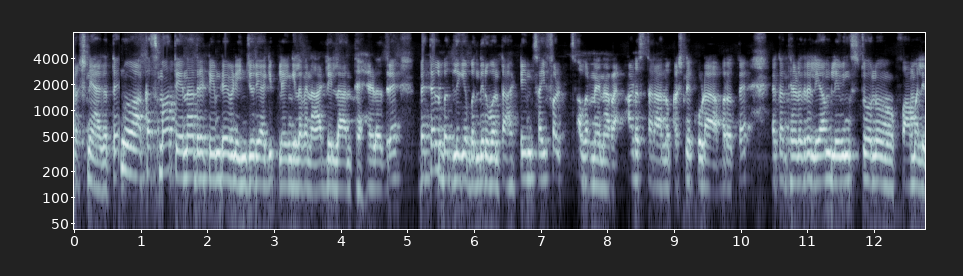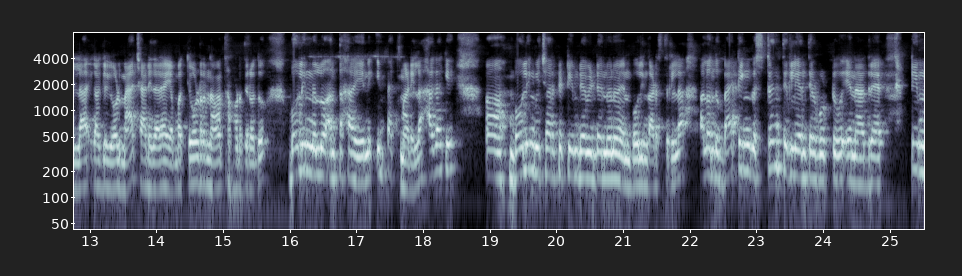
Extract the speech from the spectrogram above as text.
ಪ್ರಶ್ನೆ ಆಗುತ್ತೆ. ಅಕಸ್ಮಾತ್ ಏನಾದ್ರೆ ಟೀಮ್ ಡೇವಿಡ್ ಇಂಜುರಿ ಆಗಿ ಪ್ಲೇಯಿಂಗ್ ಇಲೆವೆನ್ ಆಡ್ಲಿಲ್ಲ ಅಂತ ಹೇಳಿದ್ರೆ ಬೆತಲ್ ಬದಲಿಗೆ ಬಂದಿರುವಂತಹ ಟೀಮ್ ಸೈಫಲ್ ಅವ್ರನ್ನೇನಾರ ಆಡಿಸ್ತಾರ ಅನ್ನೋ ಪ್ರಶ್ನೆ ಕೂಡ ಬರುತ್ತೆ. ಯಾಕಂತ ಹೇಳಿದ್ರೆ ಲಿಯಾಮ್ ಲಿವಿಂಗ್ ಸ್ಟೋನ್ ಫಾರ್ಮ್ ಅಲ್ಲಿ ಇಲ್ಲ. ಈಗಾಗಲೇ ಏಳು ಮ್ಯಾಚ್ ಆಡಿದ್ದಾರೆ. ಎಂಬತ್ತೇಳು ರನ್ ಮಾತ್ರ ಹೊಡೆದಿರೋದು. ಬೌಲಿಂಗ್ ನಲ್ಲೂ ಅಂತಹ ಏನು ಇಂಪ್ಯಾಕ್ಟ್ ಮಾಡಿಲ್ಲ. ಹಾಗಾಗಿ ಬೌಲಿಂಗ್ ವಿಚಾರಕ್ಕೆ ಟೀಮ್ ಡೇವಿಡ್ ಏನು ಬೌಲಿಂಗ್ ಆಡಿಸ್ತಿರ್ಲಿಲ್ಲ. ಅಲ್ಲೊಂದು ಬ್ಯಾಟಿಂಗ್ ಸ್ಟ್ರೆಂತ್ ಇರಲಿ ಅಂತ ಹೇಳ್ಬಿಟ್ಟು ಏನಾದ್ರೆ ಟೀಮ್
